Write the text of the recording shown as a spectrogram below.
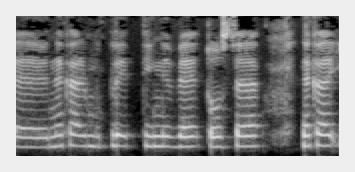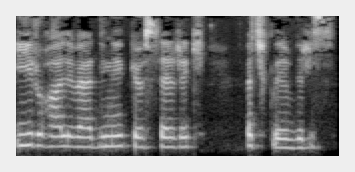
e, ne kadar mutlu ettiğini ve dostlara ne kadar iyi ruh hali verdiğini göstererek açıklayabiliriz.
